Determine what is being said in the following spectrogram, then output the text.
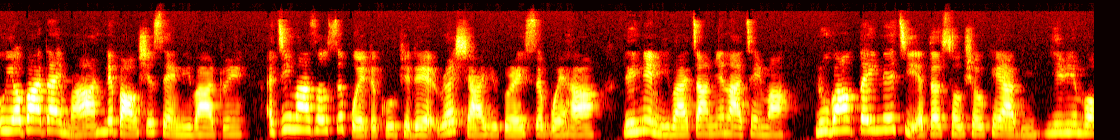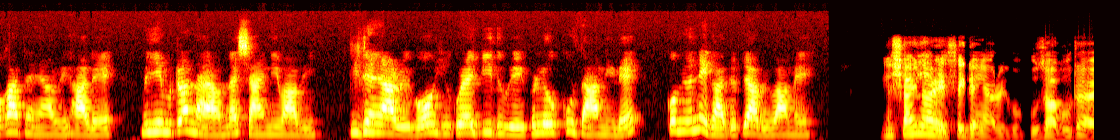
ဥရောပတိုက်မှာနှစ်ပေါင်း80နီးပါးအတွင်းအကြီးမားဆုံးစစ်ပွဲတစ်ခုဖြစ်တဲ့ရုရှားယူကရိန်းစစ်ပွဲဟာ၄နှစ်နီးပါးကြာမြင့်လာချိန်မှာလူပေါင်းသိန်းနဲ့ချီအသက်ဆုံးရှုံးခဲ့ရပြီးမြေပြင်ပေါ်ကဒဏ်ရာတွေဟာလည်းမရင်မတွက်နိုင်အောင်နှက်ဆိုင်နေပါပြီဒီဒဏ်ရာတွေကိုယူကရိန်းပြည်သူတွေဘယ်လိုကုစားနေလဲကွန်မြူနတီကပြပြပေးပါမယ်ငရှိုင်းလာတဲ့စိတ်ဒဏ်ရာတွေကိုကုစားဖို့အတွက်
